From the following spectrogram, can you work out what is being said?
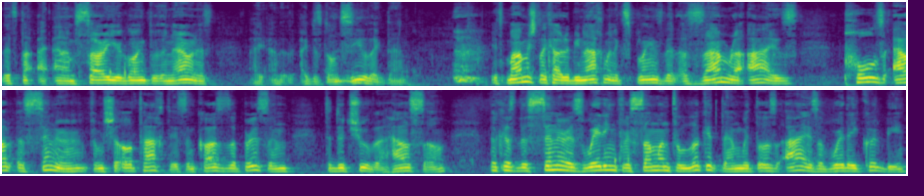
that's not, and I'm sorry you're going through the narrowness. I, I just don't see you like that. It's mamish like how Rabbi Nachman explains that Azamra eyes pulls out a sinner from Sha'ol Tachtis and causes a person to do tshuva. How so? Because the sinner is waiting for someone to look at them with those eyes of where they could be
